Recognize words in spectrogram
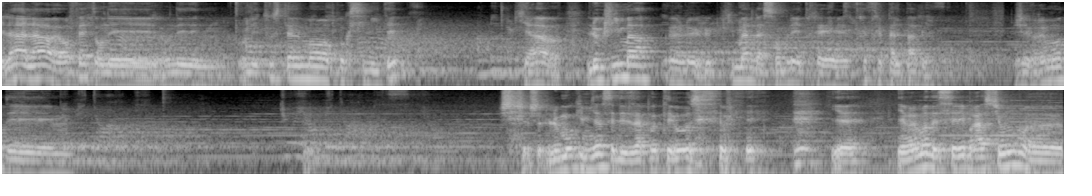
Et là, là, euh, en fait, on est, on est, on est tous tellement en proximité qu'il y a euh, le climat, euh, le, le climat de l'assemblée est très, très, très palpable. J'ai vraiment des. Le mot qui me vient, c'est des apothéoses. Il, y a, vraiment des célébrations euh,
